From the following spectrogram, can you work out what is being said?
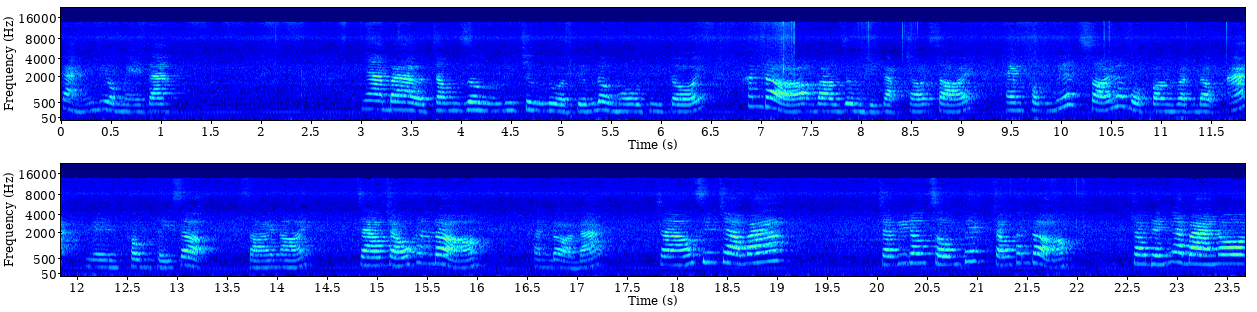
cả những điều mẹ dặn. Nhà bà ở trong rừng đi chừng nửa tiếng đồng hồ thì tối. Khăn đỏ vào rừng thì gặp chó sói. Em không biết sói là một con vật độc ác nên không thấy sợ. Sói nói, Chào cháu khăn đỏ. Khăn đỏ đáp, Cháu xin chào bác. Cháu đi đâu sớm thế? Cháu khăn đỏ Cháu đến nhà bà nội.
